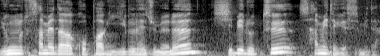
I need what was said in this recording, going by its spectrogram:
6루트 3에다가 곱하기 2를 해주면은 12루트 3이 되겠습니다.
